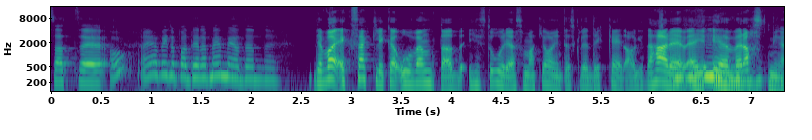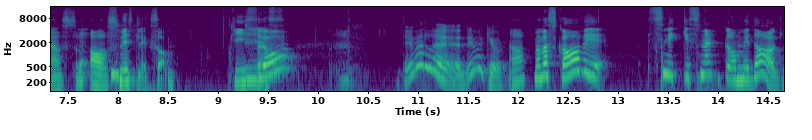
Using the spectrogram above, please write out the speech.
Så att eh, ja, jag ville bara dela med mig av den. eh. det var exakt lika oväntad historia som att jag inte skulle dricka idag. Det här är, är överraskningens avsnitt liksom. Jesus. Ja. Det är väl, det är väl kul. Ja, Men vad ska vi snickesnacka om idag?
